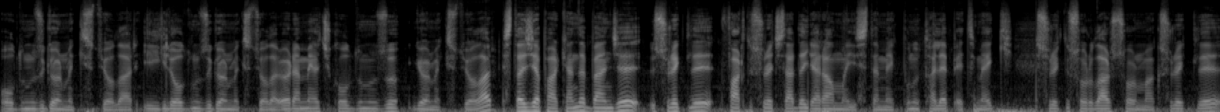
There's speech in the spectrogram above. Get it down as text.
olduğunuzu görmek istiyorlar, ilgili olduğunuzu görmek istiyorlar, öğrenmeye açık olduğunuzu görmek istiyorlar. Staj yaparken de bence sürekli farklı süreçlerde yer almayı istemek, bunu talep etmek, sürekli sorular sormak, sürekli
